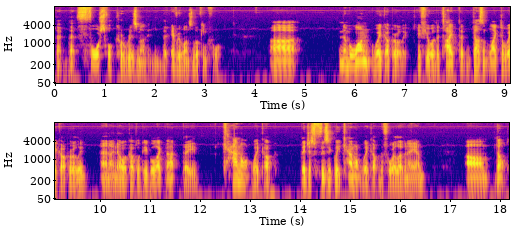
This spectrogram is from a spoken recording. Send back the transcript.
that that forceful charisma that that everyone's looking for. Uh, number one, wake up early. If you're the type that doesn't like to wake up early, and I know a couple of people like that, they cannot wake up. They just physically cannot wake up before 11 a.m um, don't.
